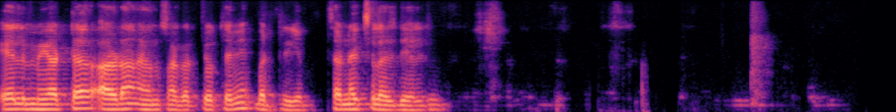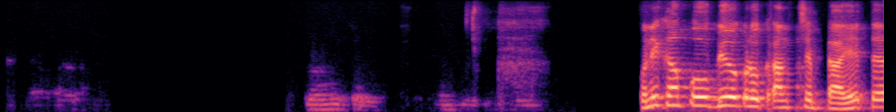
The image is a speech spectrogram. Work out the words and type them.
एल में अठ सां गॾु चोथे में ॿटीह। सर नेक्स्ट स्लाइड ॾे हलिजो उन कॉन्सेप्ट आहे त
